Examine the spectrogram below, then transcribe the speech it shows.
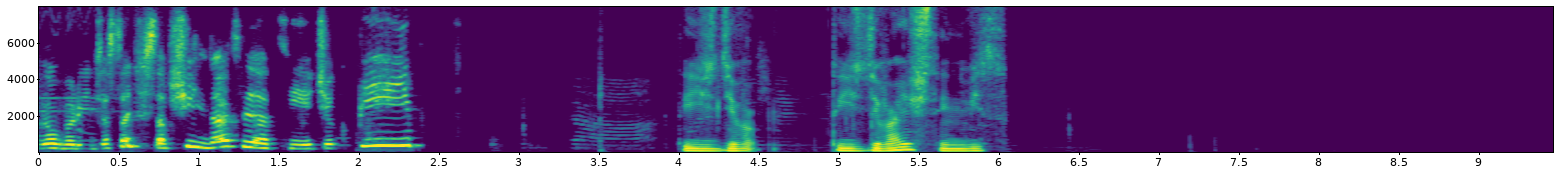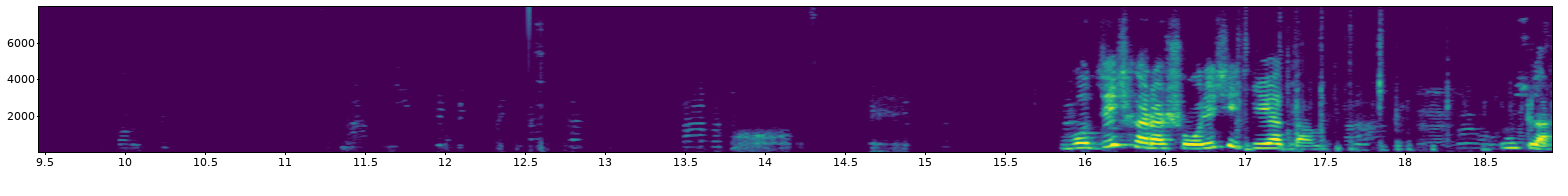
говорить. Оставьте сообщение, дайте ответчик. Пип. Ты, издев... ты издеваешься, инвиз? Вот здесь хорошо, здесь я тебе отдам. Ну сюда.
